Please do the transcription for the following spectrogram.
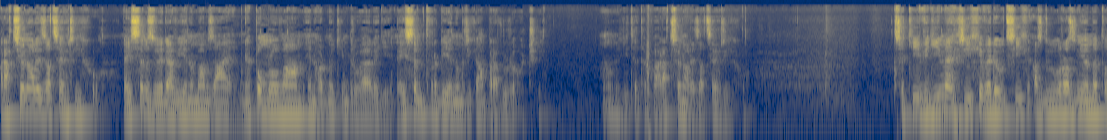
racionalizace hříchu. Nejsem zvědavý, jenom mám zájem. Nepomlouvám, jen hodnotím druhé lidi. Nejsem tvrdý, jenom říkám pravdu do očí. No, vidíte, taková racionalizace hříchu. Třetí, vidíme hříchy vedoucích a zdůrazňujeme to,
